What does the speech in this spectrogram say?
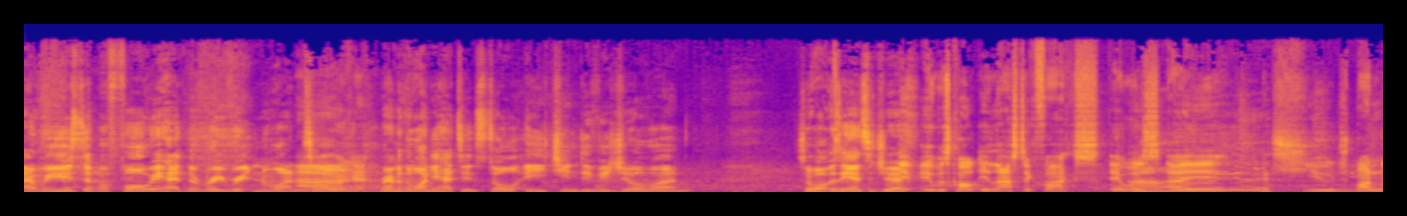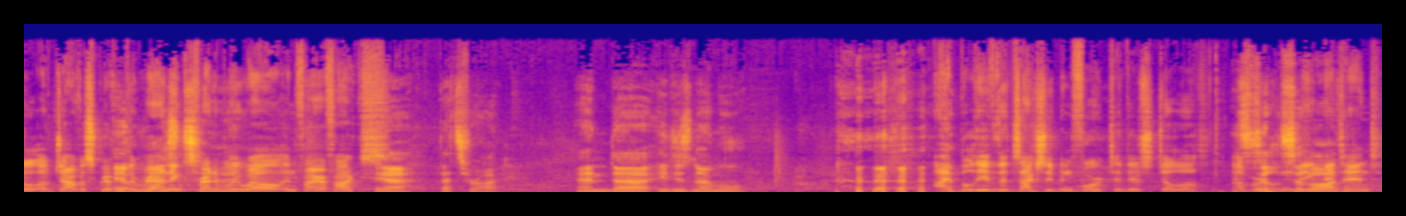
and we used it before we had the rewritten one too. Ah, okay. Remember the one you had to install each individual one? So what was the answer, Jeff? It, it was called Elastic Fox. It was Ah, a yes. huge bundle of JavaScript It that ran incredibly too. well in Firefox. yeah, that's right. And uh, it is no more. I believe that's actually been forked. There's still a, a It's still version being surviving. maintained.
